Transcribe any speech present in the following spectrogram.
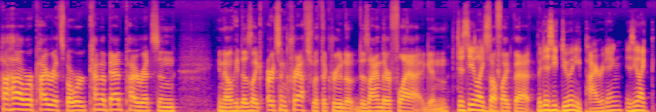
haha, we're pirates, but we're kind of bad pirates, and you know he does like arts and crafts with the crew to design their flag and Does he like stuff like that. But does he do any pirating? Is he like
